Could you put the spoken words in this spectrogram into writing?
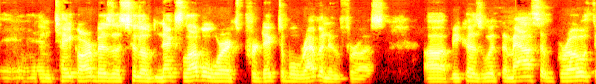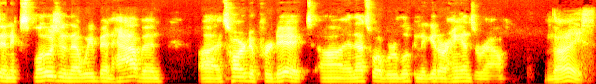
and take our business to the next level where it's predictable revenue for us. Uh, because with the massive growth and explosion that we've been having, uh, it's hard to predict, uh, and that's what we're looking to get our hands around. Nice.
